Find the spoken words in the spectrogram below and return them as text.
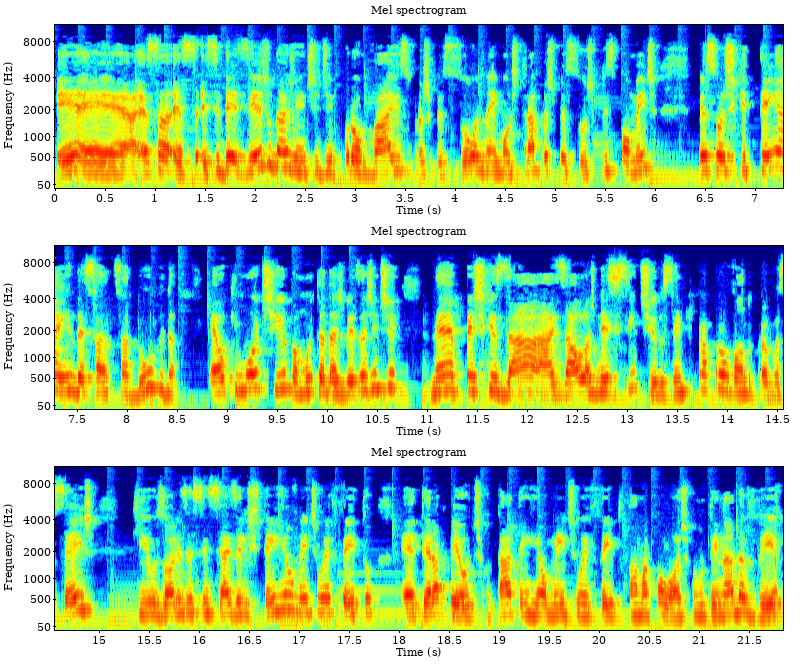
é, é essa, esse desejo da gente de provar isso para as pessoas, né, e mostrar para as pessoas, principalmente pessoas que têm ainda essa, essa, dúvida, é o que motiva muitas das vezes a gente né, pesquisar as aulas nesse sentido, sempre para provando para vocês que os óleos essenciais eles têm realmente um efeito é, terapêutico, tá? Tem realmente um efeito farmacológico, não tem nada a ver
